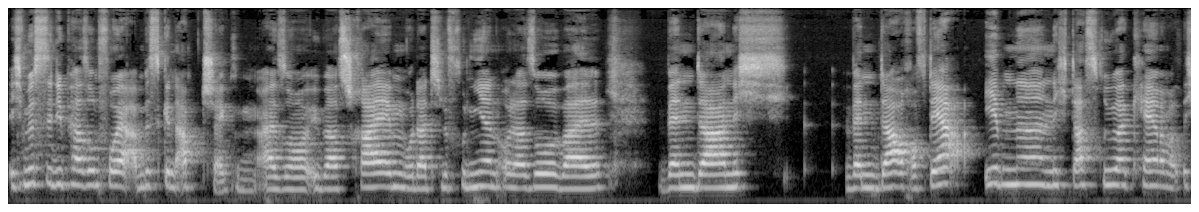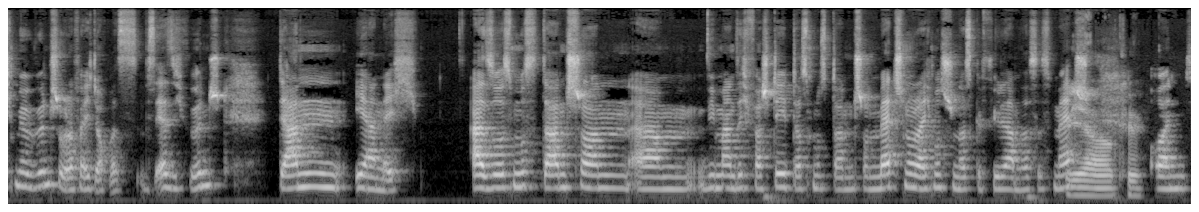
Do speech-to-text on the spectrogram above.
ich müsste die Person vorher ein bisschen abchecken. Also übers Schreiben oder Telefonieren oder so, weil wenn da nicht, wenn da auch auf der Ebene nicht das rüberkäme, was ich mir wünsche, oder vielleicht auch was, was er sich wünscht, dann eher nicht. Also es muss dann schon, ähm, wie man sich versteht, das muss dann schon matchen oder ich muss schon das Gefühl haben, dass es matcht. Ja, okay. Und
